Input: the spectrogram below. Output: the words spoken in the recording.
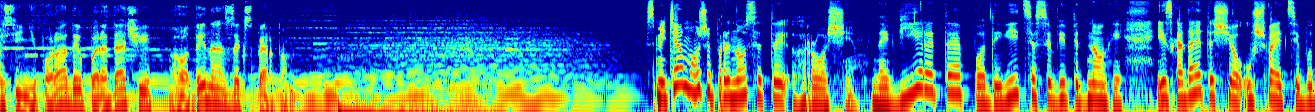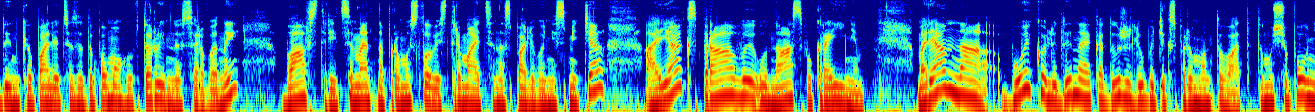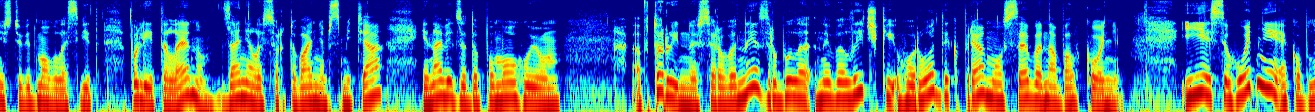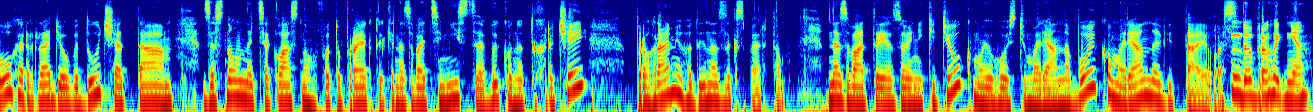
професійні поради в передачі Година з експертом. Сміття може приносити гроші. Не вірите, подивіться собі під ноги. І згадайте, що у Швеції будинки опалюються за допомогою вторинної сировини. В Австрії цементна промисловість тримається на спалюванні сміття. А як справи у нас в Україні? Маріанна Бойко людина, яка дуже любить експериментувати, тому що повністю відмовилась від поліетилену, зайнялась сортуванням сміття і навіть за допомогою вторинної сировини зробила невеличкий городик прямо у себе на балконі. І сьогодні екоблогер, радіоведуча та засновниця класного фотопроекту, який називається Місце виконаних речей. Програмі Година з експертом. Мене звати Зоя Нікітюк, мою гостю Маріанна Бойко. Маріанна, вітаю вас. Доброго дня.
